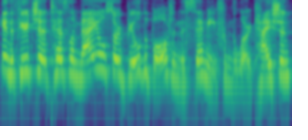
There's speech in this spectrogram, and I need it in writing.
In the future, Tesla may also build the bot and the semi from the location.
